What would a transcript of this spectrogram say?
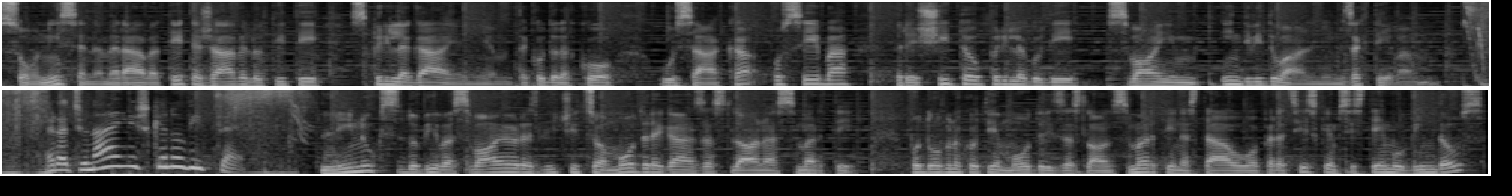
Sony se namerava te težave lotiti s prilagajanjem, tako da lahko vsaka oseba rešitev prilagodi svojim individualnim zahtevam. Računalniške novice. Linux dobiva svojo različico modrega zaslona smrti. Podobno kot je modri zaslon smrti nastal v operacijskem sistemu Windows,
